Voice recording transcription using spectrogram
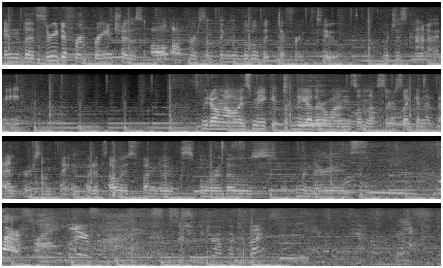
and the three different branches all offer something a little bit different too, which is kind of neat. We don't always make it to the other ones unless there's like an event or something, but it's always fun to explore those when there is. Butterfly! Butterfly! So should we drop our device? Yeah. yeah. yeah.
